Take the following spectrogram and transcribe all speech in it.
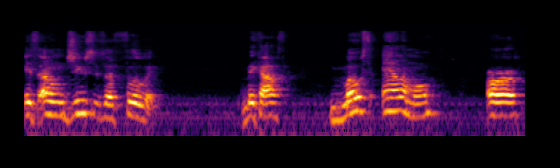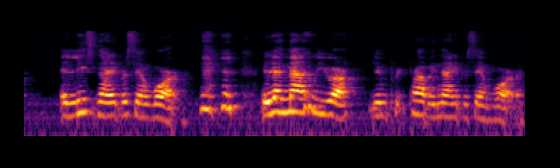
its own juices or fluid because most animals are at least 90% water. it doesn't matter who you are, you're probably 90% water.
